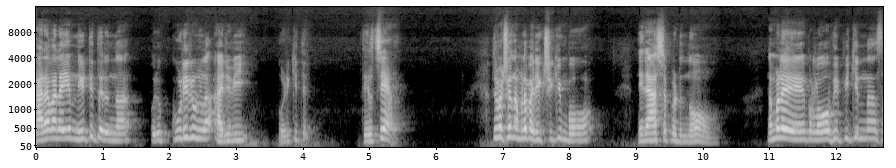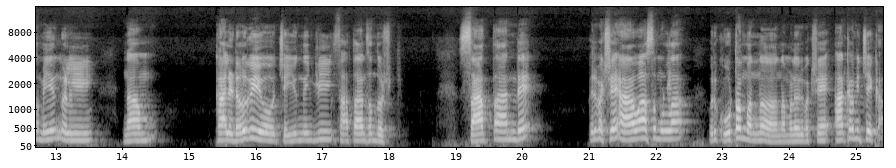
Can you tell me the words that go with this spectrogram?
കരവലയം നീട്ടിത്തരുന്ന ഒരു കുളിരുള്ള അരുവി ഒഴുക്കിത്തരും. തീർച്ചയാണ്. ഒരുപക്ഷെ നമ്മളെ പരീക്ഷിക്കുമ്പോൾ നിരാശപ്പെടുന്നോ നമ്മളെ പ്രലോഭിപ്പിക്കുന്ന സമയങ്ങളിൽ നാം കാലിടറുകയോ ചെയ്യുന്നെങ്കിൽ സാത്താൻ സന്തോഷിക്കും. സാത്താന്റെ ഒരു പക്ഷേ ആവാസമുള്ള ഒരു കൂട്ടം വന്ന് നമ്മളെ ഒരു പക്ഷേ ആക്രമിച്ചേക്കാം.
